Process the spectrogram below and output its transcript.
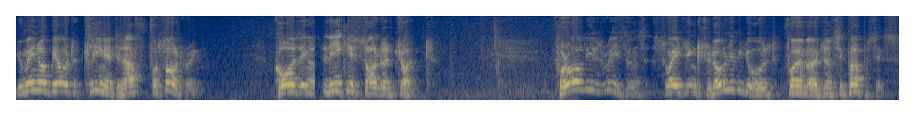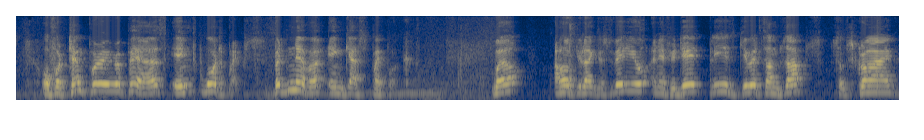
you may not be able to clean it enough for soldering, causing a leaky solder joint. For all these reasons, swaging should only be used for emergency purposes or for temporary repairs in water pipes, but never in gas pipework. Well, I hope you liked this video, and if you did, please give it thumbs up, subscribe,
